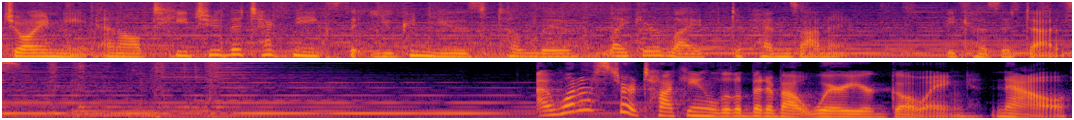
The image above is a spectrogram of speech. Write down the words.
Join me, and I'll teach you the techniques that you can use to live like your life depends on it, because it does. I want to start talking a little bit about where you're going now.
